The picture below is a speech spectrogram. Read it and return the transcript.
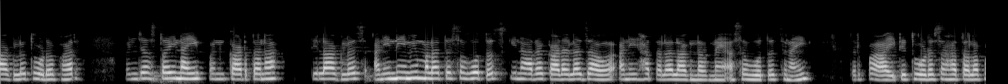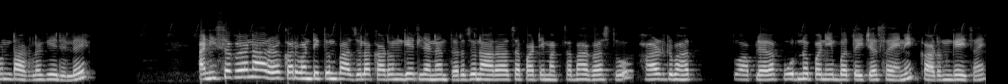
लागलं थोडंफार पण जास्तही नाही पण काढताना ते लागलंच. आणि नेहमी मला तसं होतंच की नारळ काढायला जावं आणि हाताला लागणार नाही असं होतच नाही. तर पहा इथे थोडंसं हाताला पण लागलं गेलेलं आहे. आणि सगळं नारळ करवंटीतून बाजूला काढून घेतल्यानंतर जो नारळाचा पाठीमागचा भाग असतो हार्ड भाग तो आपल्याला पूर्णपणे बतईच्या साहाय्याने काढून घ्यायचा आहे.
